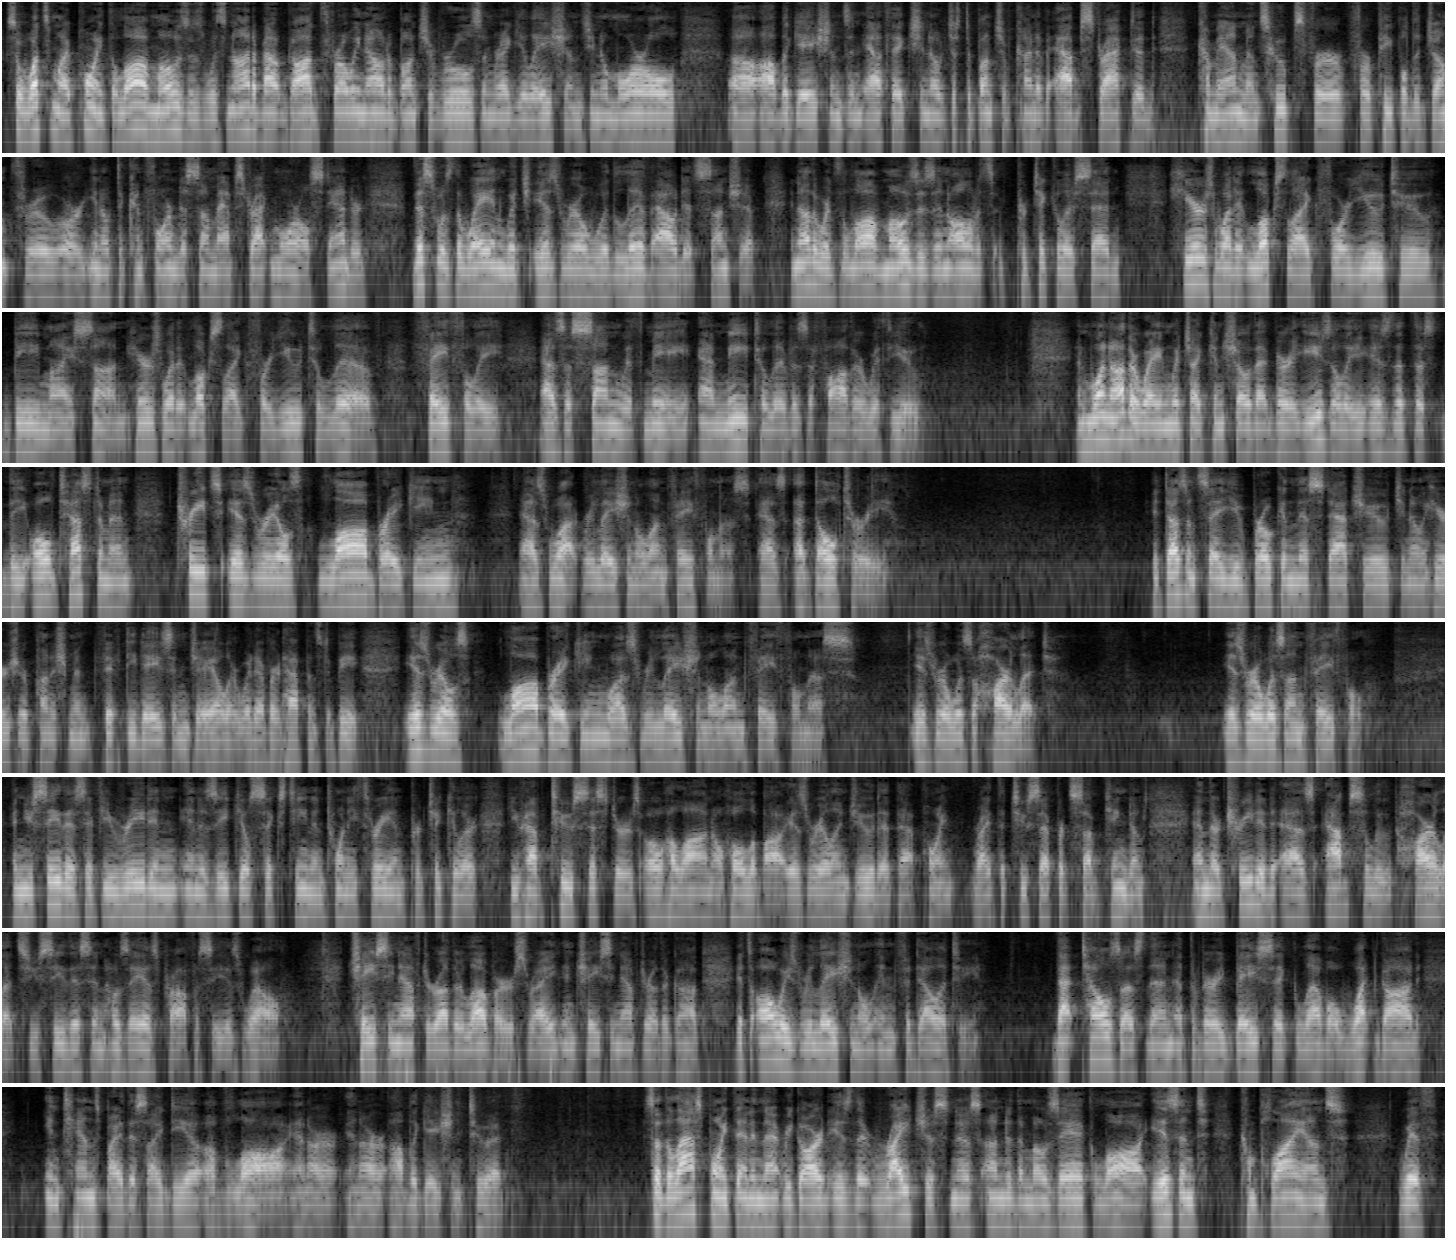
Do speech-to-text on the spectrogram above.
So, what's my point? The law of Moses was not about God throwing out a bunch of rules and regulations, you know, moral uh, obligations and ethics, you know, just a bunch of kind of abstracted commandments, hoops for, for people to jump through or, you know, to conform to some abstract moral standard. This was the way in which Israel would live out its sonship. In other words, the law of Moses, in all of its particulars, said, here's what it looks like for you to be my son. Here's what it looks like for you to live faithfully as a son with me, and me to live as a father with you. And one other way in which I can show that very easily is that the, the Old Testament treats Israel's law breaking as what? Relational unfaithfulness, as adultery. It doesn't say you've broken this statute, you know, here's your punishment, 50 days in jail or whatever it happens to be. Israel's law breaking was relational unfaithfulness. Israel was a harlot. Israel was unfaithful. And you see this if you read in, in Ezekiel 16 and 23 in particular, you have two sisters, Oholah and Oholibah, Israel and Judah at that point, right? The two separate sub kingdoms. And they're treated as absolute harlots. You see this in Hosea's prophecy as well. Chasing after other lovers, right? And chasing after other gods. It's always relational infidelity. That tells us then at the very basic level what God intends by this idea of law and our, and our obligation to it. So, the last point then in that regard is that righteousness under the Mosaic law isn't compliance with,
